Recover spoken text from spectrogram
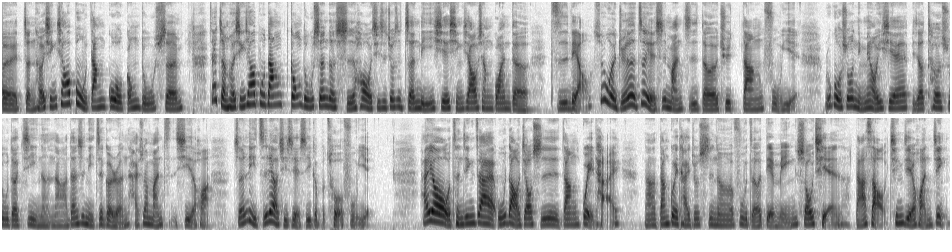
的整合行销部当过攻读生，在整合行销部当攻读生的时候，其实就是整理一些行销相关的资料，所以我也觉得这也是蛮值得去当副业。如果说你没有一些比较特殊的技能啊，但是你这个人还算蛮仔细的话，整理资料其实也是一个不错副业。还有，我曾经在舞蹈教室当柜台，那当柜台就是呢，负责点名、收钱、打扫、清洁环境。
